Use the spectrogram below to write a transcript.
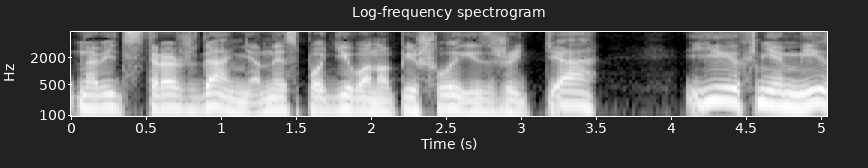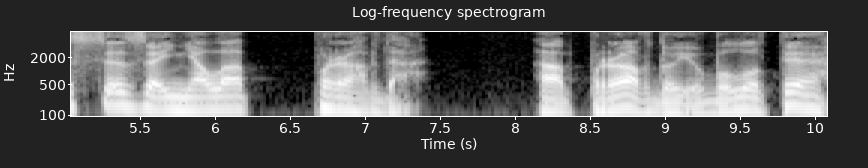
навіть страждання несподівано пішли із життя, їхнє місце зайняла правда. А правдою було те,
